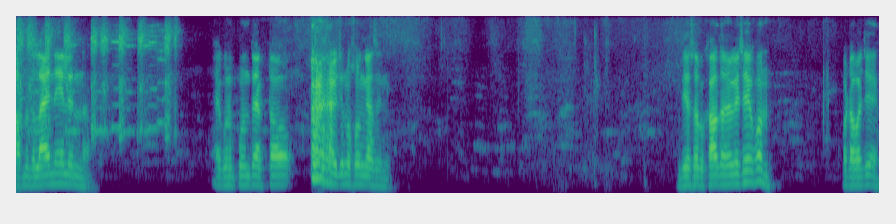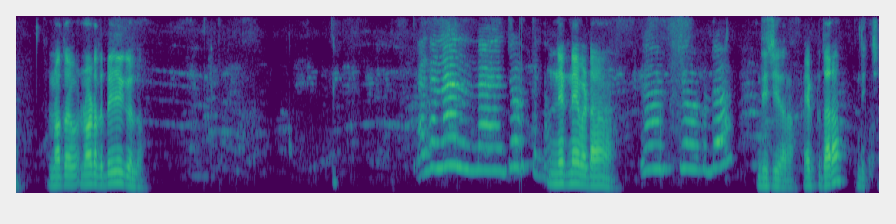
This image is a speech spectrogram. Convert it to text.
আপনাদের লাইনে এলেন না। এখনও পর্যন্ত একটাও একজনের সঙ্গে আসেনি। দিয়ে সব খাওয়া দাওয়া হয়ে গেছে এখন? কটা বাজে? নটা নটা তো বেজে গেল। নেট নেই বেটা দাও দিচ্ছি দাঁড়া একটু দাঁড়া দিচ্ছি।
